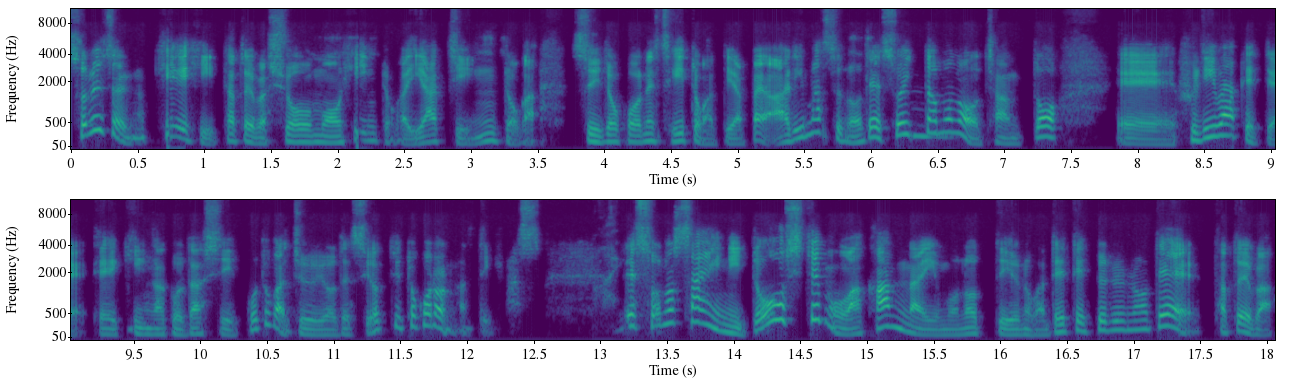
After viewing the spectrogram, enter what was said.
それぞれの経費、例えば消耗品とか家賃とか水道光熱費とかってやっぱりありますので、そういったものをちゃんと、えー振り分けて、えー金額を出していくことが重要ですよっていうところになっていきます。はいで、その際にどうしてもわかんないものっていうのが出てくるので、例えば、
